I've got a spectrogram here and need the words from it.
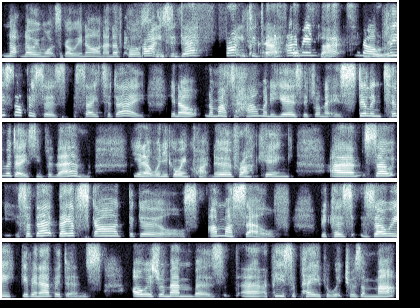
not knowing what's going on, and of course, frightened to death frightened to death. I mean, upset, you know, worried. police officers say today, you know, no matter how many years they've done it, it's still intimidating for them. You know, when you go in quite nerve wracking. Um, so, so that they have scarred the girls and myself because Zoe giving evidence always remembers uh, a piece of paper which was a map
